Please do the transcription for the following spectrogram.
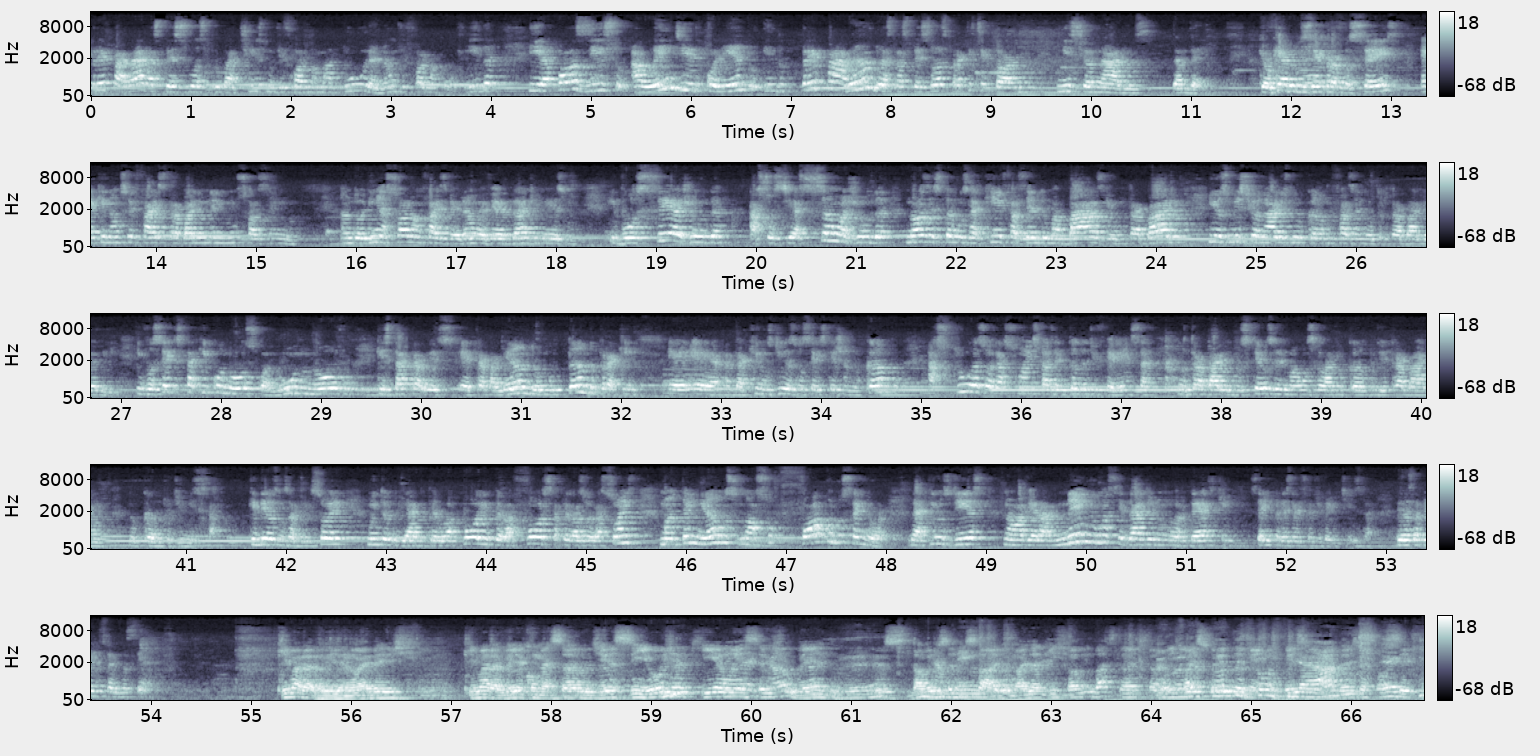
preparar as pessoas para o batismo de forma madura, não de forma corrida, e após isso, além de ir colhendo, indo preparando essas pessoas para que se tornem missionários também. O que eu quero dizer para vocês é que não se faz trabalho nenhum sozinho. Andorinha só não faz verão, é verdade mesmo. E você ajuda, a associação ajuda, nós estamos aqui fazendo uma base, um trabalho, e os missionários no campo fazendo outro trabalho ali. E você que está aqui conosco, aluno novo, que está é, trabalhando, lutando para que é, é, daqui uns dias você esteja no campo, as tuas orações fazem toda a diferença no trabalho dos teus irmãos lá no campo de trabalho, no campo de missão. Que Deus nos abençoe. Muito obrigado pelo apoio, pela força, pelas orações. Mantenhamos nosso foco no Senhor. Daqui uns dias não haverá nenhuma cidade no Nordeste sem presença de dentista. Deus abençoe você. Que maravilha, não é, Deise? Que maravilha começar o dia assim. Hoje aqui amanheceu chovendo. Talvez você não saiba, mas aqui chove bastante, tá bom? Faz frio também, não pense nada, é só seca.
